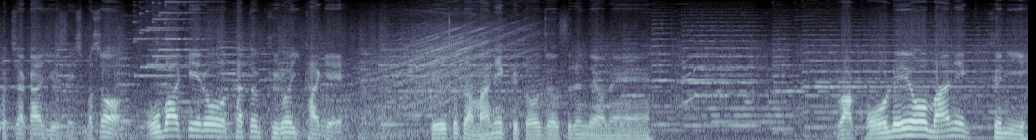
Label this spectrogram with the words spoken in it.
こちらから優先しましょう。お化け廊下と黒い影。ということはマネック登場するんだよね。わ、これをマネックに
